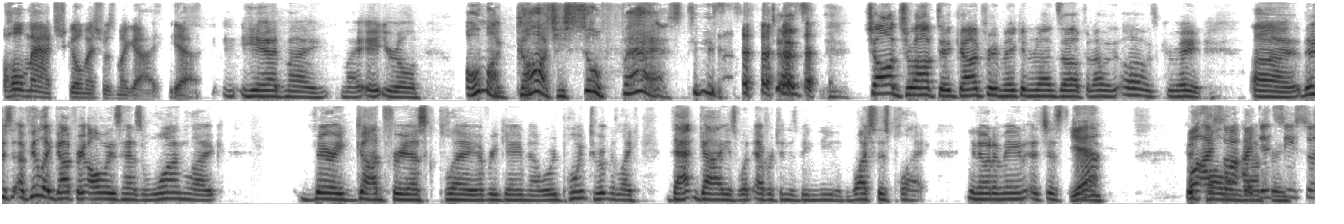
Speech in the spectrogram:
whole match, Gomes was my guy. Yeah, he had my my eight year old oh my gosh he's so fast He's just jaw dropped at godfrey making runs up and i was oh it was great uh there's i feel like godfrey always has one like very Godfrey-esque play every game now, where we point to it and like that guy is what Everton has been needing. Watch this play. You know what I mean? It's just Yeah. Good well, I saw. I did see. So,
